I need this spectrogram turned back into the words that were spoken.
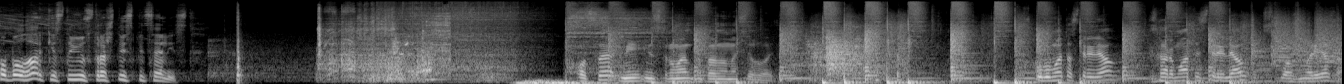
По болгарці стою страшний спеціаліст. Оце мій інструмент, напевно, на сьогодні. З кулемета стріляв, з гармати стріляв, з плазмореза.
